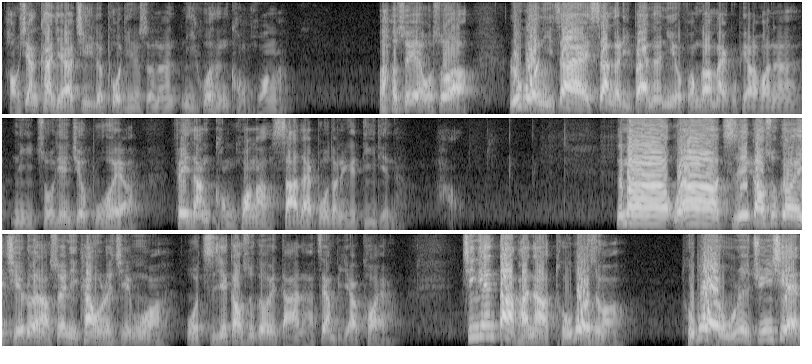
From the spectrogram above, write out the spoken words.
好像看起来要继续的破底的时候呢，你会很恐慌啊 啊！所以我说啊。如果你在上个礼拜呢，你有逢高卖股票的话呢，你昨天就不会啊非常恐慌啊杀在波段的一个低点呢。那么我要直接告诉各位结论啊，所以你看我的节目啊，我直接告诉各位答案啊，这样比较快啊。今天大盘呢突破了什么？突破了五日均线、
